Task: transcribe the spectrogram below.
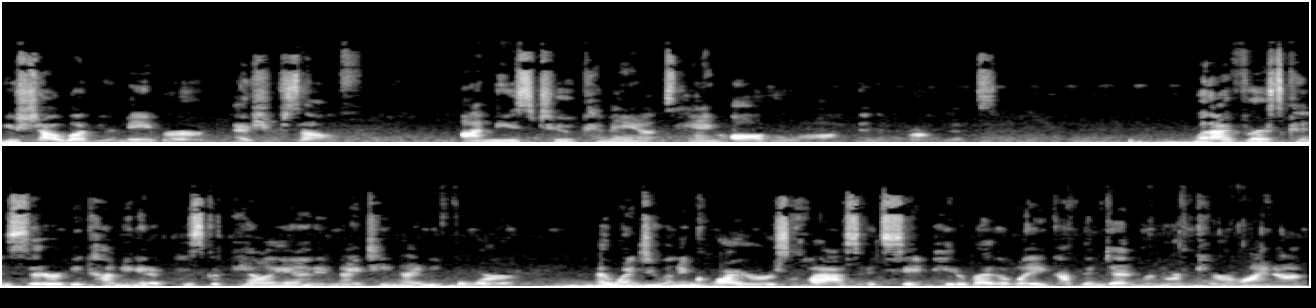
you shall love your neighbor as yourself. On these two commands hang all the law and the prophets. When I first considered becoming an Episcopalian in 1994, I went to an inquirer's class at St. Peter by the Lake up in Denver, North Carolina.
